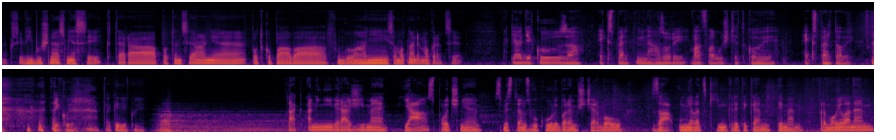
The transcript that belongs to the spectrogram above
jaksi výbušné směsi, která potenciálně podkopává fungování samotné demokracie. Tak já děkuji za expertní názory Václavu Štětkovi, expertovi. Děkuji. Taky děkuji. Tak a nyní vyrážíme já společně s mistrem zvuku Liborem Ščerbou za uměleckým kritikem Timem Frmojlenem,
